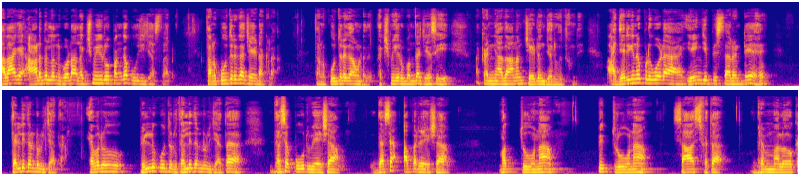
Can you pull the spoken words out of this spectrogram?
అలాగే ఆడపిల్లను కూడా లక్ష్మీ రూపంగా పూజ చేస్తారు. తన కూతురుగా చేయడం అక్కడ. తన కూతురుగా ఉండదు. లక్ష్మీ రూపంగా చేసి కన్యాదానం చేయడం జరుగుతుంది. ఆ జరిగినప్పుడు కూడా ఏం చెప్పిస్తారంటే తల్లిదండ్రుల చేత ఎవరు? పెళ్ళి కూతురు తల్లిదండ్రుల చేత దశ పూర్వేష దశ అపరేష మత్తూనాం పితృనాం శాశ్వత బ్రహ్మలోక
